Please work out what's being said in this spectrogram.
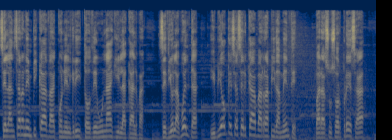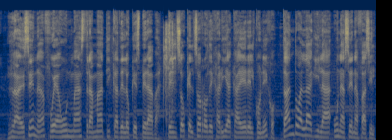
se lanzaran en picada con el grito de un águila calva. Se dio la vuelta y vio que se acercaba rápidamente. Para su sorpresa, la escena fue aún más dramática de lo que esperaba. Pensó que el zorro dejaría caer el conejo, dando al águila una cena fácil.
